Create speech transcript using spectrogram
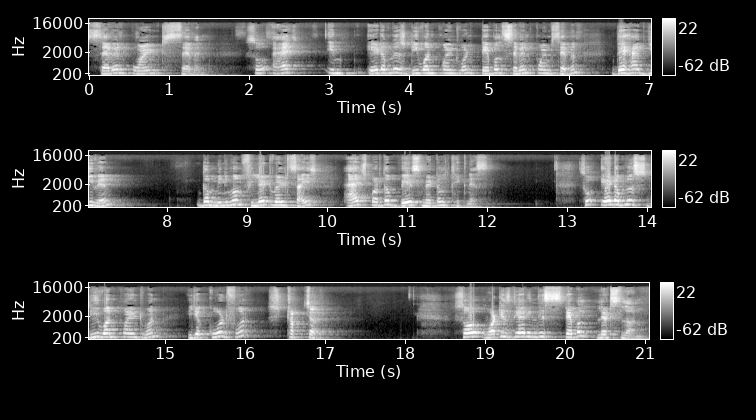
7.7 so as in AWS D1.1 table 7.7 they have given the minimum fillet weld size as per the base metal thickness. So AWS D1.1 is a code for structure. So what is there in this table? Let's learn.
